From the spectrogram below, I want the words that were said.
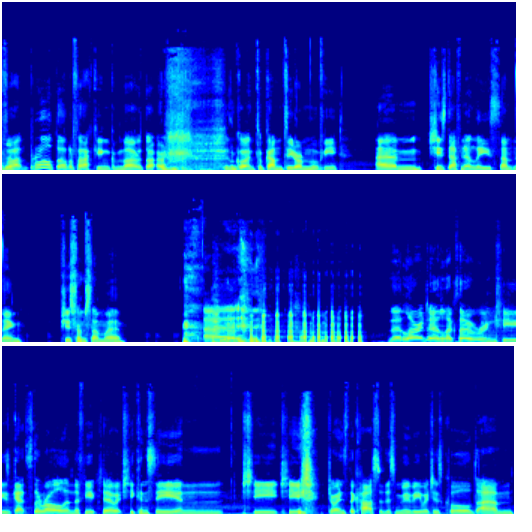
murder. fu- brutal fucking murder is going to come to your movie. Um, she's definitely something. She's from somewhere. Uh, that Laura Dern looks over and she gets the role in the future, which she can see, and she she joins the cast of this movie, which is called um,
